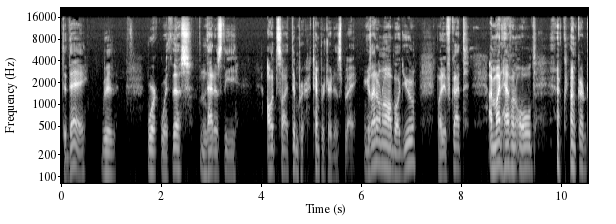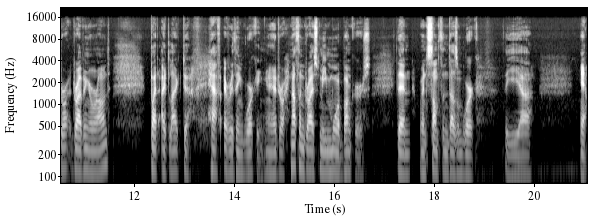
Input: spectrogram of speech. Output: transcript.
today we'll work with this and that is the outside temper temperature display. Because I don't know about you but if got I might have an old clunker dri driving around but I'd like to have everything working. And nothing drives me more bunkers than when something doesn't work the uh, yeah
